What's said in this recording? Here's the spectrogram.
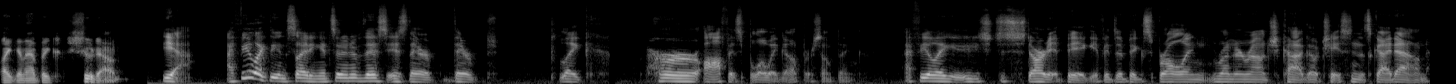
Like an epic shootout. Yeah. I feel like the inciting incident of this is their their like her office blowing up or something. I feel like you should just start it big. If it's a big sprawling running around Chicago chasing this guy down,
